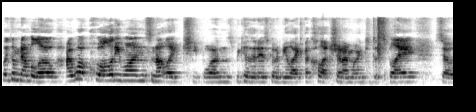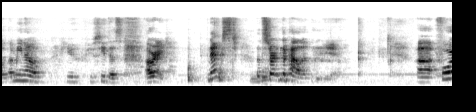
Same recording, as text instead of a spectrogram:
Link them down below. I want quality ones, not like cheap ones, because it is going to be like a collection I'm going to display. So let me know if you if you see this. All right, next, let's start in the palette. Yeah. Uh, for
